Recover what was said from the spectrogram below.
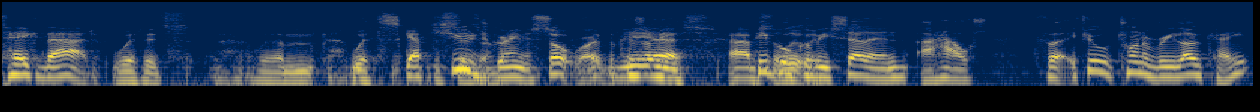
take that with its with a, with skepticism. Huge grain of salt, right? Because Yes, I mean, people could be selling a house for if you're trying to relocate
